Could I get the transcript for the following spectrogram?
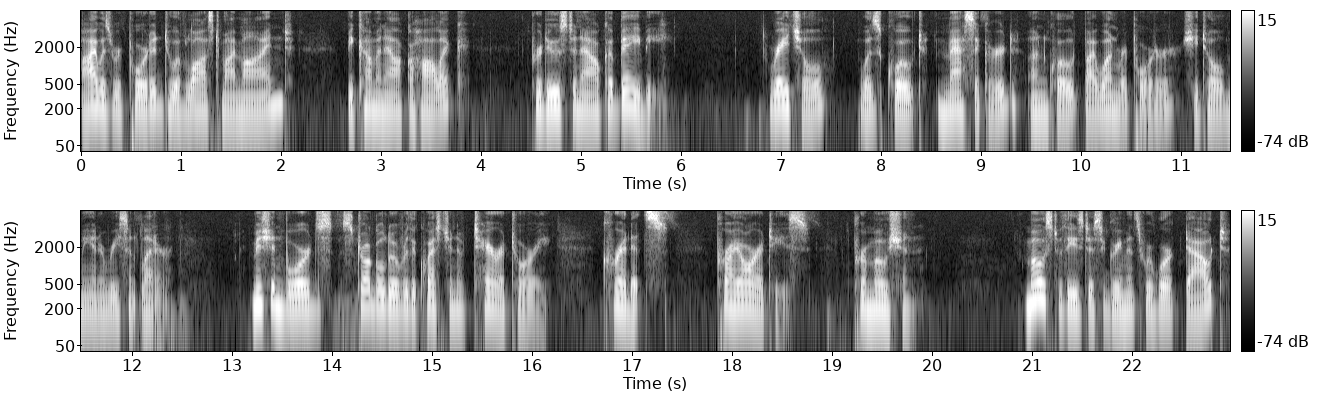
I was reported to have lost my mind, become an alcoholic, produced an Auca baby. Rachel was, quote, massacred, unquote, by one reporter, she told me in a recent letter. Mission boards struggled over the question of territory, credits, priorities, promotion. Most of these disagreements were worked out.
